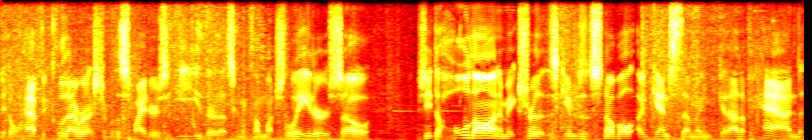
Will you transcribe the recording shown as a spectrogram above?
They don't have the cooldown reduction for the Spiders either. That's going to come much later. So just need to hold on and make sure that this game doesn't snowball against them and get out of hand.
